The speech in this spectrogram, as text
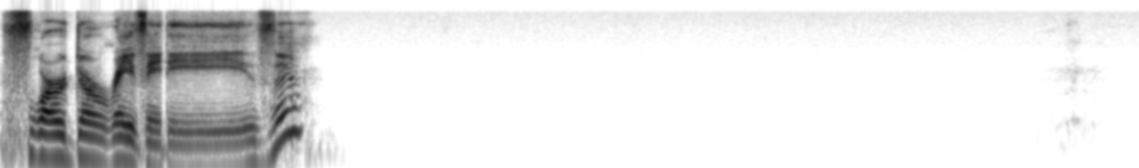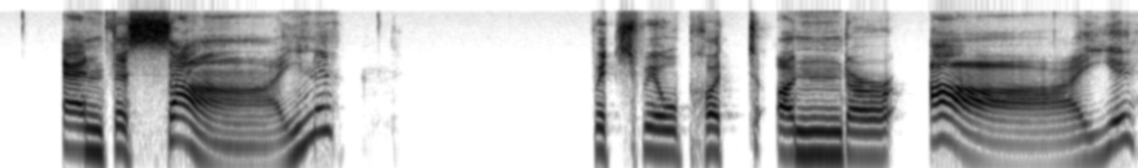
for derivative. And the sine, which we'll put under I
